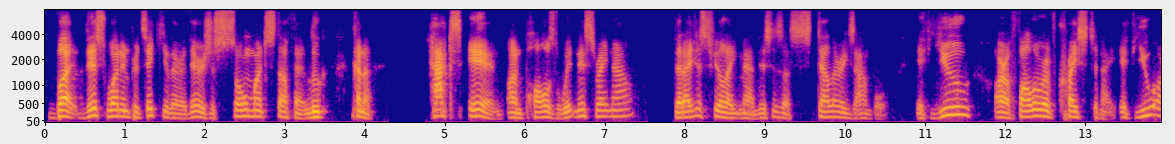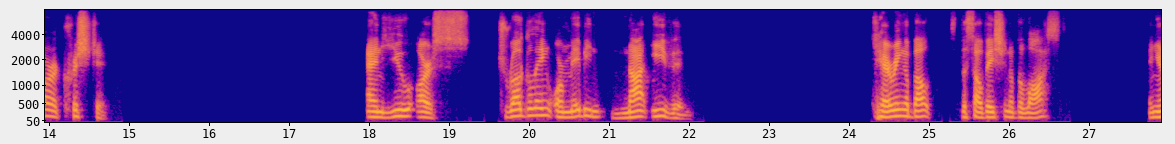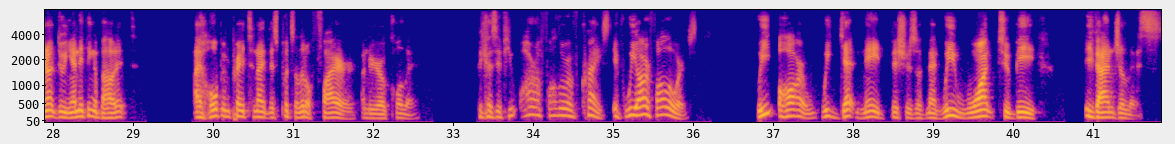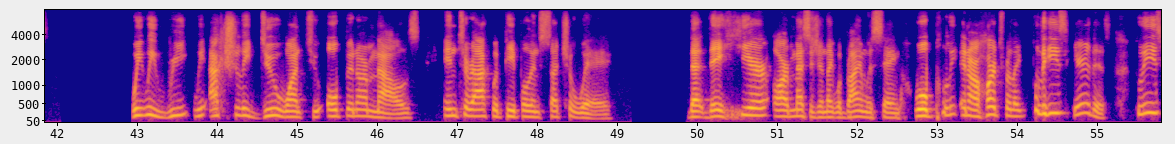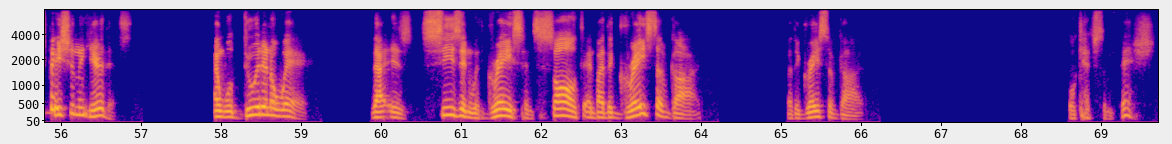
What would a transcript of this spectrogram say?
But this one in particular, there is just so much stuff that Luke kind of hacks in on Paul's witness right now that I just feel like, man, this is a stellar example. If you are a follower of Christ tonight, if you are a Christian, and you are struggling or maybe not even caring about the salvation of the lost and you're not doing anything about it, I hope and pray tonight this puts a little fire under your okole. Because if you are a follower of Christ, if we are followers, we are, we get made fishers of men. We want to be evangelists. We, we, re, we actually do want to open our mouths, interact with people in such a way that they hear our message. And like what Brian was saying, well, please, in our hearts, we're like, please hear this. Please patiently hear this. And we'll do it in a way that is seasoned with grace and salt. And by the grace of God, by the grace of God, we'll catch some fish.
